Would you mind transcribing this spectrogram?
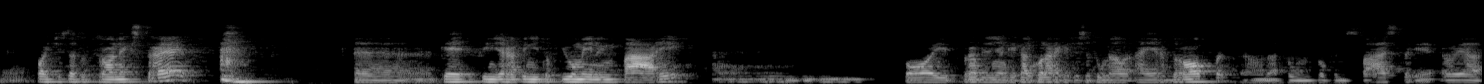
Eh, poi c'è stato Tronex 3, eh, che era finito più o meno in pari, eh, poi però bisogna anche calcolare che c'è stato un airdrop, hanno dato un token fast che aveva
